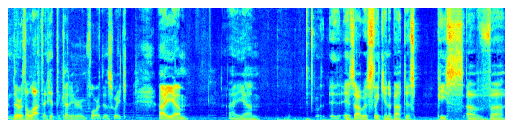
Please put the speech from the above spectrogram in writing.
There was a lot that hit the cutting room floor this week. I um, I um, as I was thinking about this piece of uh,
